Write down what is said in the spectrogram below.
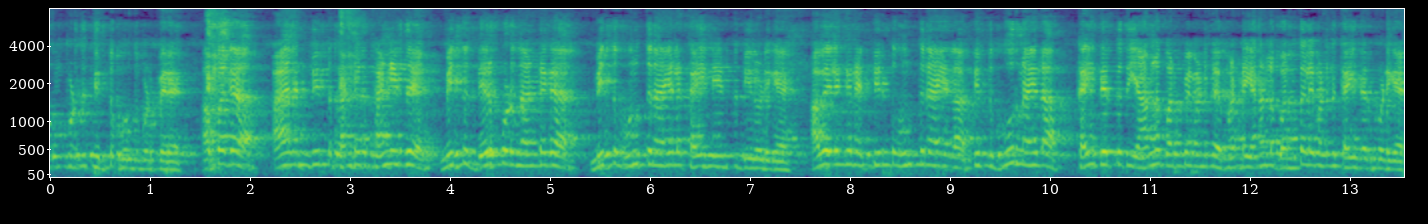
ಗುಂಪುಡ್ದು ತಿರ್ತು ಬುರ್ದು ಬಿಡ್ಪೇರೆ ಅಪ್ಪಾಗ ಆಯನ ತಿರ್ತು ಕಂಡದ ಕಣ್ಣಿಡ್ದೆ ಮಿತ್ತು ದೇರ್ಪುಡು ಅಂಟಗ ಮಿತ್ತು ಉಂತು ನಾಯಲ ಕೈ ನೀಡ್ತು ದೀಲೊಡಿಗೆ ಅವೇಲೆಂಗನೆ ತಿರ್ತು ಉಂತು ನಾಯಲ ತಿರ್ತು ಬೂರ್ ನಾಯಲ ಕೈ ತೆರ್ತದ ಯಾನ್ಲ ಬರ್ಪೆ ಬಂಡದೆ ಬಂಡ ಏನಲ್ಲ ಬರ್ತಲೆ ಬಂಡದ ಕೈ ತೆರ್ಪುಡಿಗೆ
